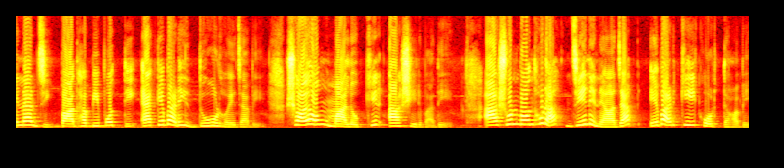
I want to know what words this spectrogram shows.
এনার্জি, বাধা বিপত্তি একেবারেই দূর হয়ে যাবে, স্বয়ং মা লক্ষ্মীর আশীর্বাদে। আসুন বন্ধুরা, জেনে নেওয়া যাক এবার কি করতে হবে?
